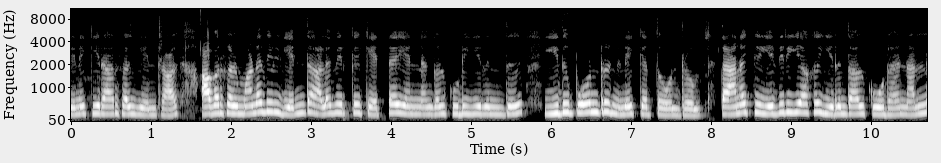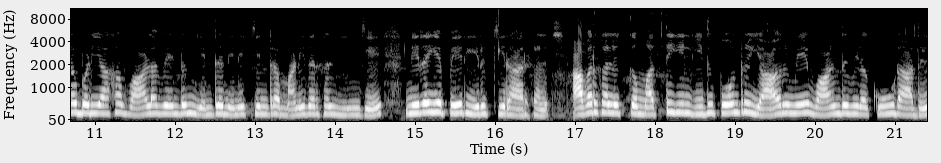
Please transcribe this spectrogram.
நினைக்கிறார்கள் என்றால் அவர்கள் மனதில் எந்த அளவிற்கு கெட்ட எண்ணங்கள் குடியிருந்து இது போன்று நினைக்க தோன்றும். தனக்கு எதிரியாக இருந்தால் கூட நல்லபடியாக வாழ வேண்டும் என்று நினைக்கின்ற மனிதர்கள் இங்கே நிறைய பேர் இருக்கிறார்கள். அவர்களுக்கு மத்தியில் இது போன்று யாருமே வாழ்ந்துவிடக் கூடாது.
